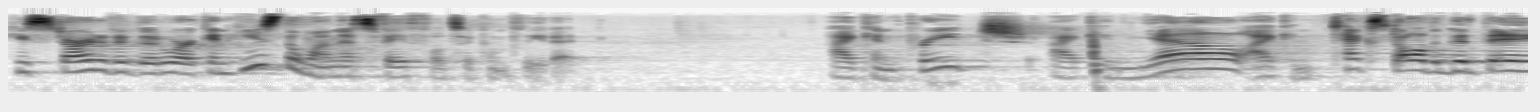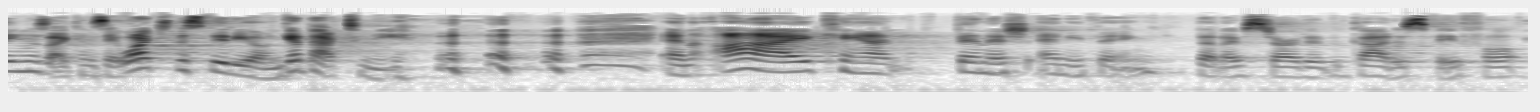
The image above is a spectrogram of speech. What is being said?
He started a good work, and He's the one that's faithful to complete it. I can preach, I can yell, I can text all the good things, I can say, watch this video and get back to me. and I can't finish anything that I've started. God is faithful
